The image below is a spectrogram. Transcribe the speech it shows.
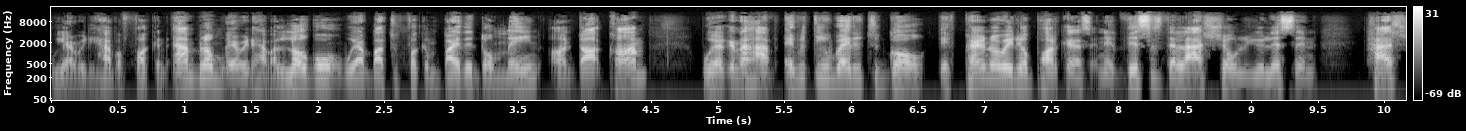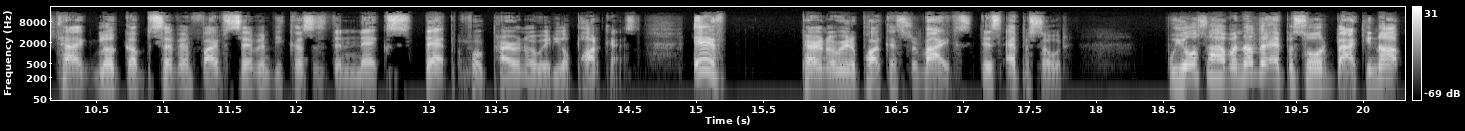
We already have a fucking emblem, we already have a logo, we're about to fucking buy the domain on .com. We're gonna have everything ready to go. If Paranoid Radio Podcast, and if this is the last show you listen, hashtag look up 757 because it's the next step for Paranoid Radio Podcast. If Paranoid Radio Podcast survives this episode, we also have another episode backing up,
